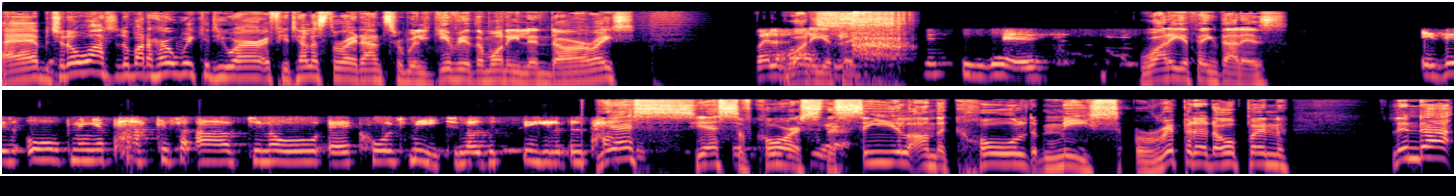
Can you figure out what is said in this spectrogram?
Uh, but you know what? No matter how wicked you are, if you tell us the right answer, we'll give you the money, Linda. All right? well, What do you think? Let's see this. What do you think that is? Is it opening a packet of, you know, uh, cold meat? You know, the sealable packet? Yes, yes, of course. Yeah. The seal on the cold meat. Ripping it open. Linda,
